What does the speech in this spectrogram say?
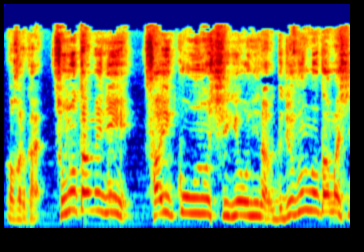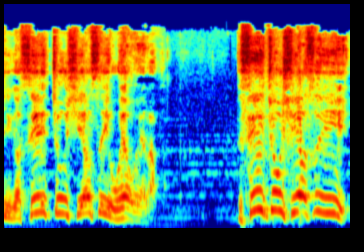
わかるかい？そのために最高の修行になる。自分の魂が成長しやすい親を選ぶ。で成長しやすい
